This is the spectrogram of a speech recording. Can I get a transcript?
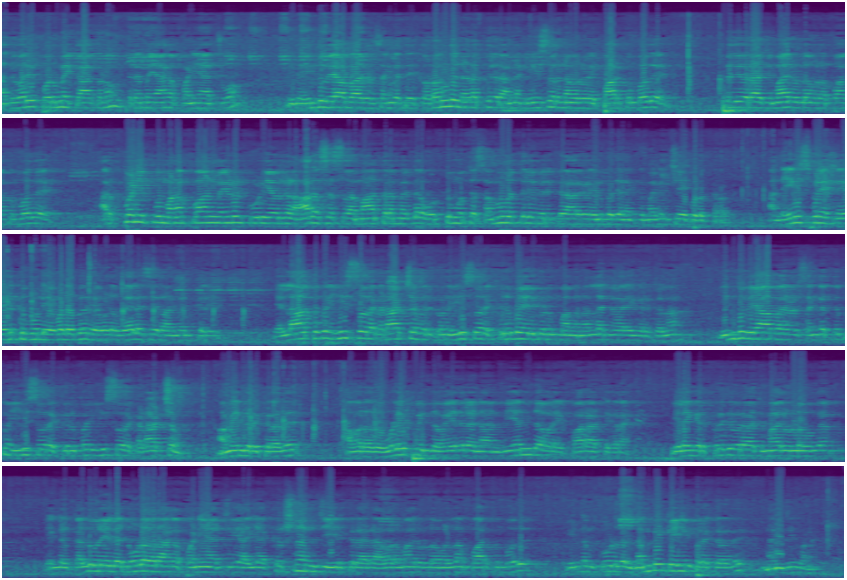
அதுவரை பொறுமை காக்கணும் திறமையாக பணியாற்றுவோம். இந்த இந்து வியாபாரிகள் சங்கத்தை தொடர்ந்து நடத்துகிற அண்ணன் ஈஸ்வரன் அவர்களை பார்க்கும்போது பிருத்திவிராஜ் மாதிரி உள்ளவங்களை பார்க்கும்போது அர்ப்பணிப்பு மனப்பான்மையுடன் கூடியவர்கள் ஆர்எஸ்எஸ்ல மாத்திரமல்ல ஒட்டுமொத்த சமூகத்திலும் இருக்கிறார்கள் என்பது எனக்கு மகிழ்ச்சியை கொடுக்கிறது. அந்த இன்ஸ்பிரேஷன் எடுத்துக்கொண்டு எவ்வளவு பேர் எவ்வளவு வேலை செய்யறாங்கன்னு தெரியும். எல்லாத்துக்கும் ஈஸ்வர கடாட்சம் இருக்கணும் ஈஸ்வர கிருபை இருக்கணும் நல்ல காரியங்களுக்கெல்லாம். இந்து வியாபார சங்கத்துக்கும் ஈஸ்வர கிருபை ஈஸ்வர கடாட்சம் அமைந்திருக்கிறது. அவரது உழைப்பு இந்த வயதுல நான் வியந்து அவரை பாராட்டுகிறேன். இளைஞர் பிரிதிவராஜ் மாதிரி உள்ளவங்க எங்கள் கல்லூரியில நூலகராக பணியாற்றி ஐயா கிருஷ்ணன்ஜி இருக்கிறாரு. அவர் மாதிரி உள்ளவங்க எல்லாம் பார்க்கும்போது இன்னும் கூடுதல் நம்பிக்கையும் பிறக்கிறது. நன்றி வணக்கம்.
